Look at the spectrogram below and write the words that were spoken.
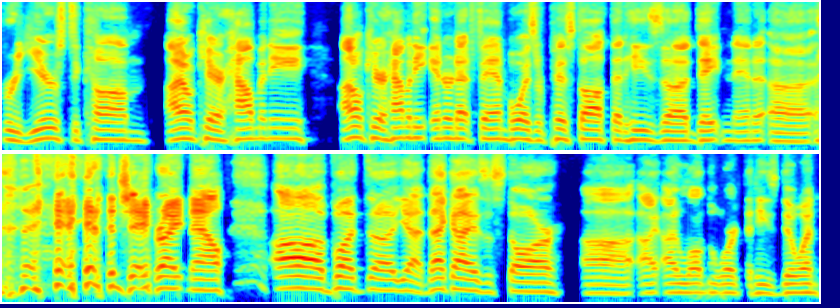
for years to come. I don't care how many I don't care how many internet fanboys are pissed off that he's uh, dating Anna, uh, Anna Jay right now. Uh, but uh, yeah, that guy is a star. Uh, I, I love the work that he's doing.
